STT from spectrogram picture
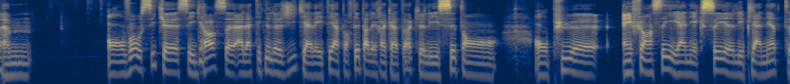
Euh, on voit aussi que c'est grâce à la technologie qui avait été apportée par les Rakata que les sites ont, ont pu euh, influencer et annexer euh, les planètes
